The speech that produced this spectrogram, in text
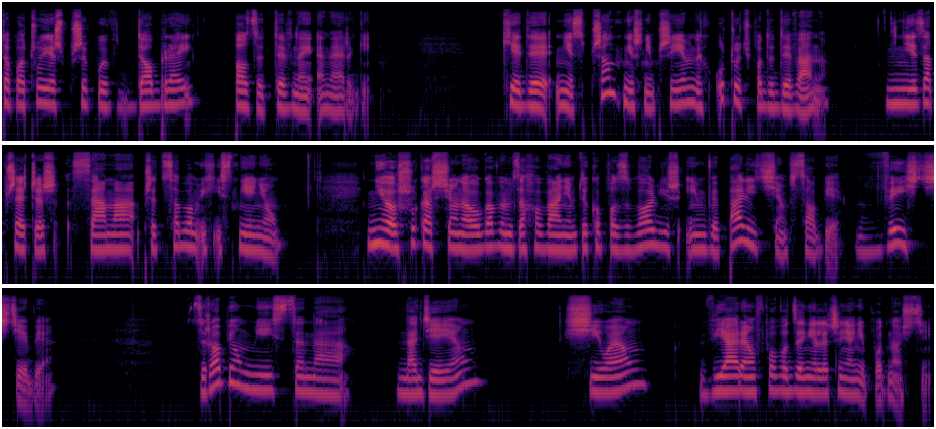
to poczujesz przypływ dobrej, pozytywnej energii. Kiedy nie sprzątniesz nieprzyjemnych uczuć pod dywan, nie zaprzeczysz sama przed sobą ich istnieniu, nie oszukasz się nałogowym zachowaniem, tylko pozwolisz im wypalić się w sobie, wyjść z ciebie. Zrobią miejsce na nadzieję, siłę, wiarę w powodzenie leczenia niepłodności.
